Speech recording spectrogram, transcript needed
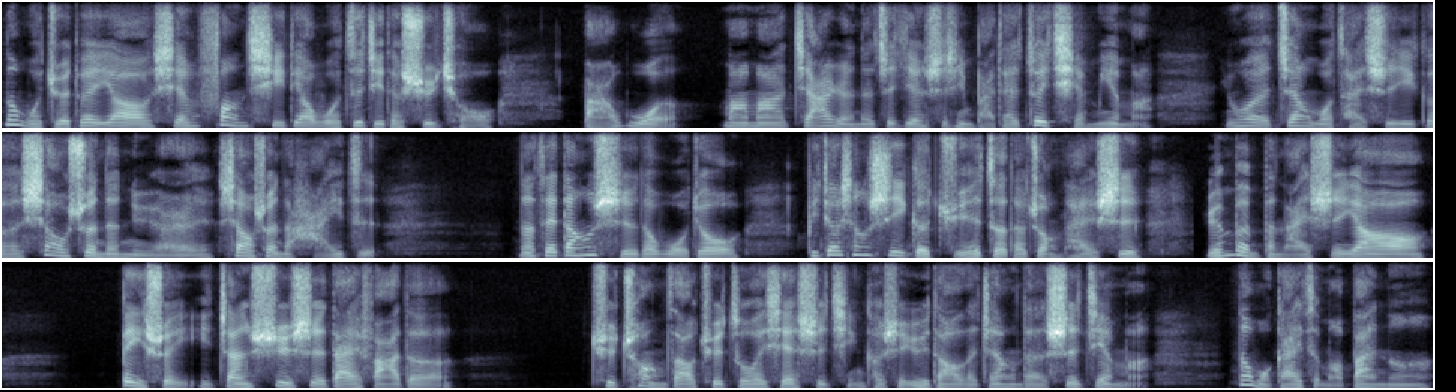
那我绝对要先放弃掉我自己的需求，把我妈妈家人的这件事情摆在最前面嘛，因为这样我才是一个孝顺的女儿，孝顺的孩子。那在当时的我就。比较像是一个抉择的状态，是原本本来是要背水一战、蓄势待发的去创造、去做一些事情，可是遇到了这样的事件嘛，那我该怎么办呢？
